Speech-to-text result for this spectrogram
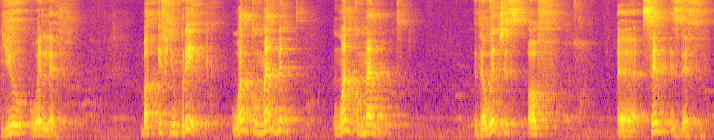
you will live. But if you break one commandment, one commandment, the wages of uh, sin is death.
